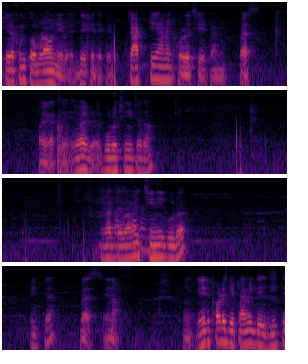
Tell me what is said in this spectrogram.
সেরকম তোমরাও নেবে দেখে দেখে। চারটে আমের করেছি এটা আমি ব্যাস। হয়ে গেছে। এবার গুঁড়ো চিনিটা দাও। এবার দেবো আমি চিনি গুঁড়ো। এইটা ব্যাস এনাফ এরপরে যেটা আমি দিতে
